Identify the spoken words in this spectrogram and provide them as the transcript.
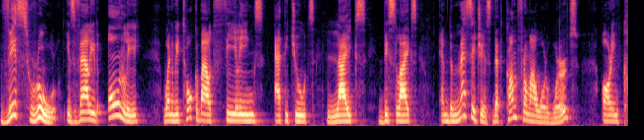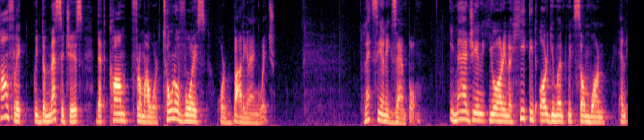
This rule is valid only when we talk about feelings, attitudes, likes, dislikes, and the messages that come from our words are in conflict with the messages that come from our tone of voice or body language. Let's see an example. Imagine you are in a heated argument with someone and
